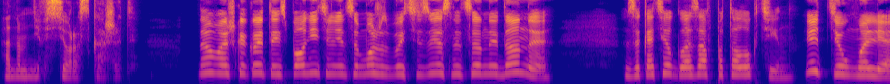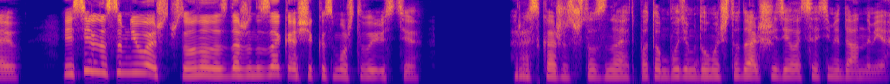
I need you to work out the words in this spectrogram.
Она мне все расскажет. Думаешь, какой-то исполнительнице может быть известны ценные данные? Закатил глаза в потолок Тин. Я тебя умоляю. Я сильно сомневаюсь, что она нас даже на заказчика сможет вывести. Расскажет, что знает, потом будем думать, что дальше делать с этими данными.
